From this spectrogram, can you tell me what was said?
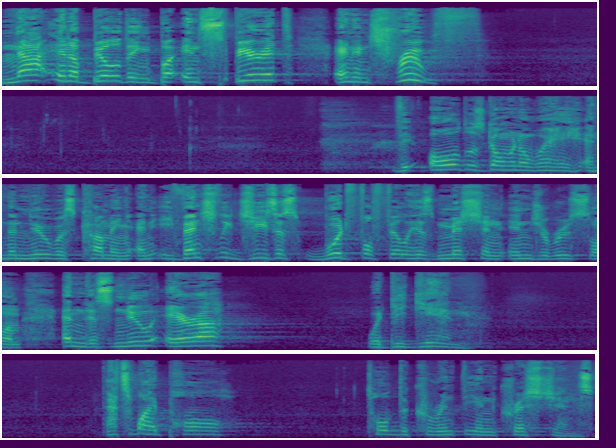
not in a building, but in spirit and in truth. the old was going away and the new was coming, and eventually Jesus would fulfill his mission in Jerusalem, and this new era would begin. That's why Paul told the Corinthian Christians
